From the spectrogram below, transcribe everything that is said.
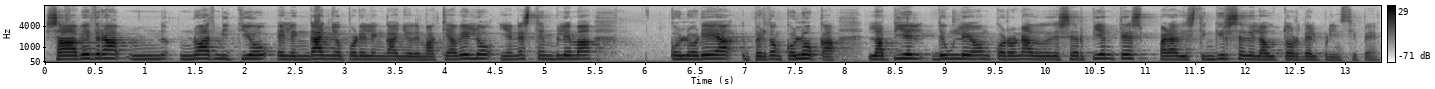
Saavedra no admitió el engaño por el engaño de Maquiavelo y en este emblema colorea, perdón, coloca la piel de un león coronado de serpientes para distinguirse del autor del príncipe.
